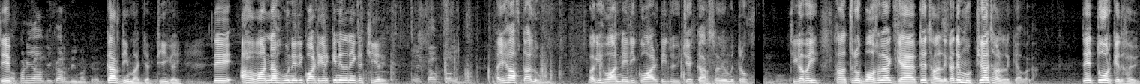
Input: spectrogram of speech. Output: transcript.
ਤੇ ਆਪਣੀ ਆਪ ਦੀ ਘਰ ਦੀ ਮੱਝ ਆ ਜੀ। ਘਰ ਦੀ ਮੱਝ ਆ ਠੀਕ ਆ ਜੀ। ਤੇ ਹਵਾਨਾ ਹੂਨੇ ਦੀ ਕੁਆਲਿਟੀ ਕਿੰਨੇ ਦਿਨਾਂ ਦੀ ਕੱਚੀ ਆ ਇਹ? ਇਹ ਕੱਪ ਲੱਗੀ ਹਜੇ ਹਫਤਾ ਲਊਗੀ। ਬਾਕੀ ਹਵਾਨੇ ਦੀ ਕੁਆਲਿਟੀ ਤੁਸੀਂ ਚੈੱਕ ਕਰ ਸਕਦੇ ਹੋ ਮਿੱਤਰੋ। ਠੀਕ ਆ ਬਾਈ ਥਾਂ ਤੁਹਾਨੂੰ ਬਹੁਤ ਸੋਹਣਾ ਗੈਪ ਤੇ ਥਾਂ ਲੱਗਾ ਤੇ ਮੁੱਠਿਆ ਥਾਂ ਲੱਗਿਆ ਵਗਾ ਤੇ ਤੋੜ ਕੇ ਦਿਖਾਓ ਜੀ।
